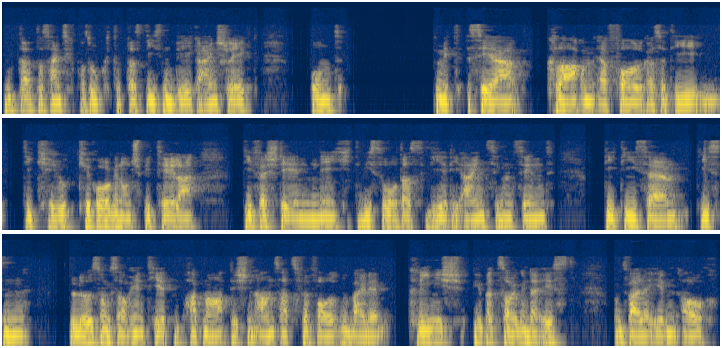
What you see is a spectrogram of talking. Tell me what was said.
das einzige Produkt, das diesen Weg einschlägt und mit sehr klarem Erfolg. Also die, die Chirurgen und Spitäler, die verstehen nicht, wieso dass wir die einzigen sind, die diese, diesen lösungsorientierten, pragmatischen Ansatz verfolgen, weil er klinisch überzeugender ist und weil er eben auch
